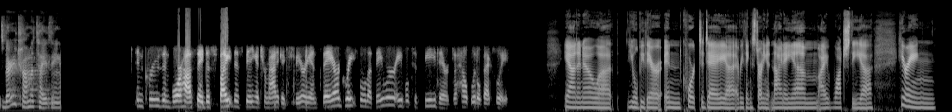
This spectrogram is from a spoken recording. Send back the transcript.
it's very traumatizing. And Cruz and Borja say, despite this being a traumatic experience, they are grateful that they were able to be there to help little Bexley. Yeah, and I know uh, you'll be there in court today. Uh, everything's starting at 9 a.m. I watched the uh, hearing,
